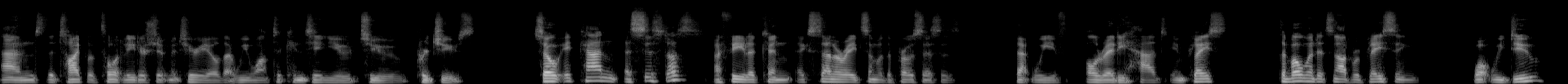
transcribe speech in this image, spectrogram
and the type of thought leadership material that we want to continue to produce. So it can assist us. I feel it can accelerate some of the processes that we've already had in place. At the moment, it's not replacing what we do.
